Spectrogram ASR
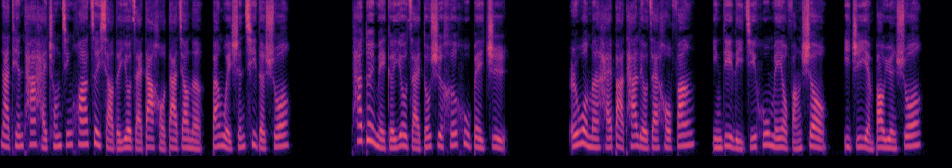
那天他还冲金花最小的幼崽大吼大叫呢。班委生气地说：“他对每个幼崽都是呵护备至，而我们还把他留在后方，营地里几乎没有防守。”一只眼抱怨说：“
